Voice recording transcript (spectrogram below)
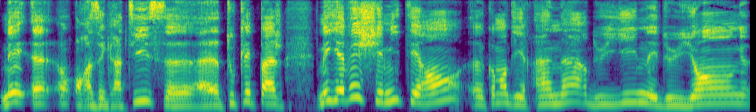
Mais euh, on, on rasait gratis euh, à toutes les pages. Mais il y avait chez Mitterrand, euh, comment dire, un art du yin et du yang,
